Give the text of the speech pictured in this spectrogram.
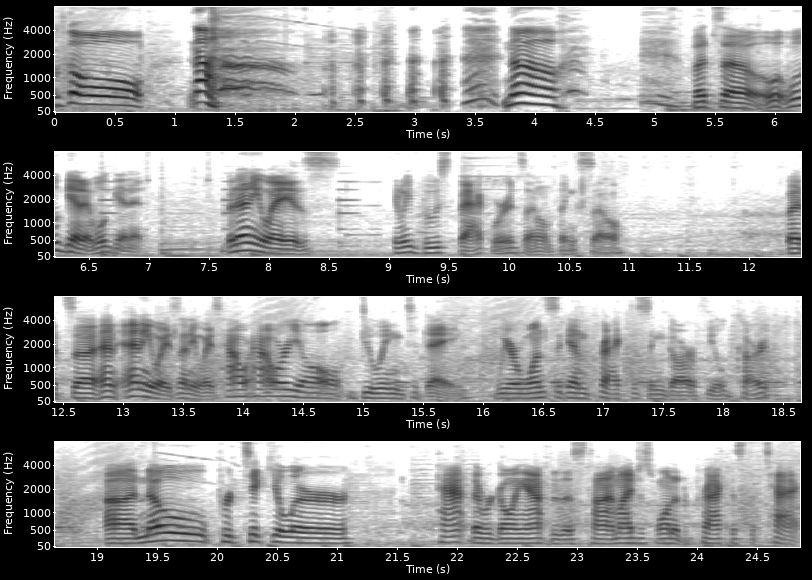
Let's go! No! no! But, uh, we'll get it, we'll get it. But anyways, can we boost backwards? I don't think so. But, uh, and anyways, anyways, how, how are y'all doing today? We are once again practicing Garfield Kart. Uh, no particular hat that we're going after this time. I just wanted to practice the tech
